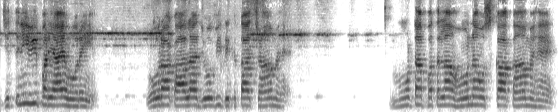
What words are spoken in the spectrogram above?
जितनी भी पर्याय हो रही हैं, गोरा काला जो भी दिखता चाम है, मोटा पतला होना उसका काम है,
